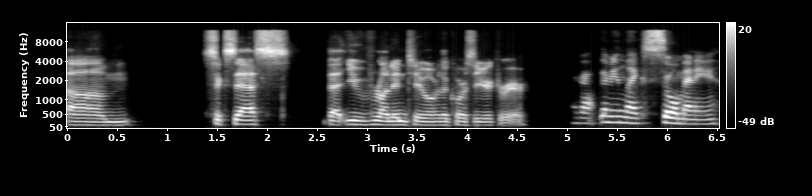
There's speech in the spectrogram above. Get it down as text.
um, success that you've run into over the course of your career? I got I mean, like so many.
